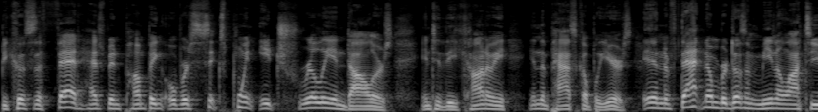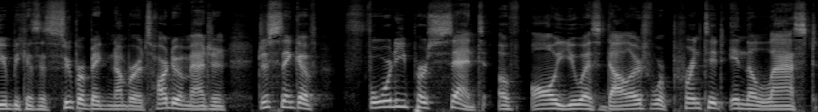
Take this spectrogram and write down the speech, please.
because the Fed has been pumping over $6.8 trillion into the economy in the past couple years. And if that number doesn't mean a lot to you because it's a super big number, it's hard to imagine. Just think of 40% of all US dollars were printed in the last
